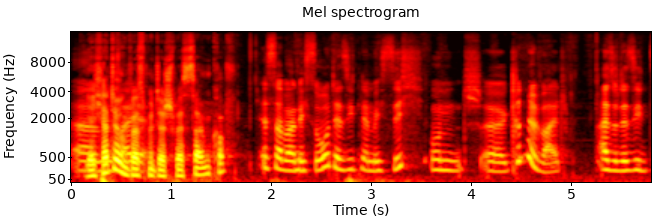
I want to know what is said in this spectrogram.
ja, ich hatte Ähm, irgendwas mit der Schwester im Kopf. Ist aber nicht so. Der sieht nämlich sich und äh, Grindelwald. Also der sieht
